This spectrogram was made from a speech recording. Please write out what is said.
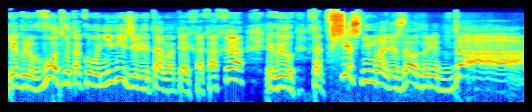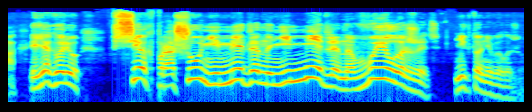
Я говорю, вот вы такого не видели, там опять ха-ха-ха. Я говорю, так, все снимали? Зал говорит, да! И я говорю, всех прошу немедленно, немедленно выложить. Никто не выложил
